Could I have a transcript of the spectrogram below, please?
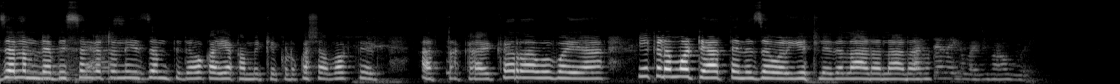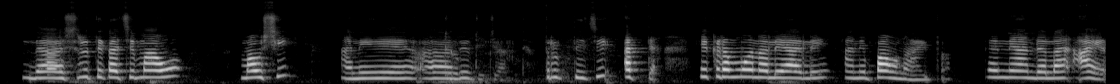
जन्मल्या बी संघटना ही जमते तेव्हा काय एकामेकीकडं कशा बघते आता काय करावं बाया? इकडं मोठ्या आत्याने जवळ घेतले त्या लाडा लाडा. द- श्रुतिकाची माऊ मावशी आणि अं, दि- तृप्तीची आत्या. इकडं मोनाली आली आणि पाहुणा आहेत त्यांनी आणलेला आहे आयर.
